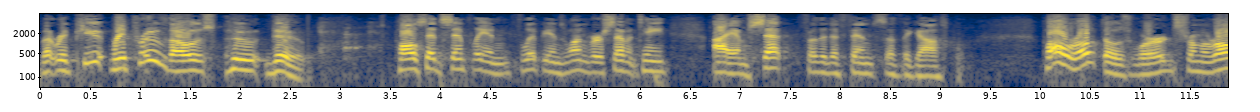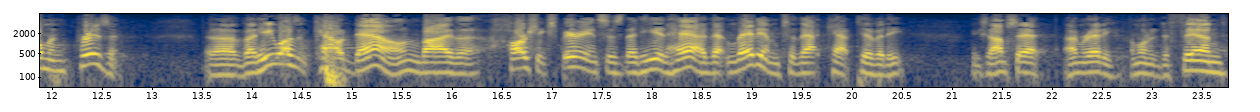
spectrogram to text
But repu- reprove those who do. Paul said simply in Philippians 1 verse 17, I am set for the defense of the gospel. Paul wrote those words from a Roman prison. Uh, but he wasn't cowed down by the harsh experiences that he had had that led him to that captivity. He said, I'm set. I'm ready. I'm going to defend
